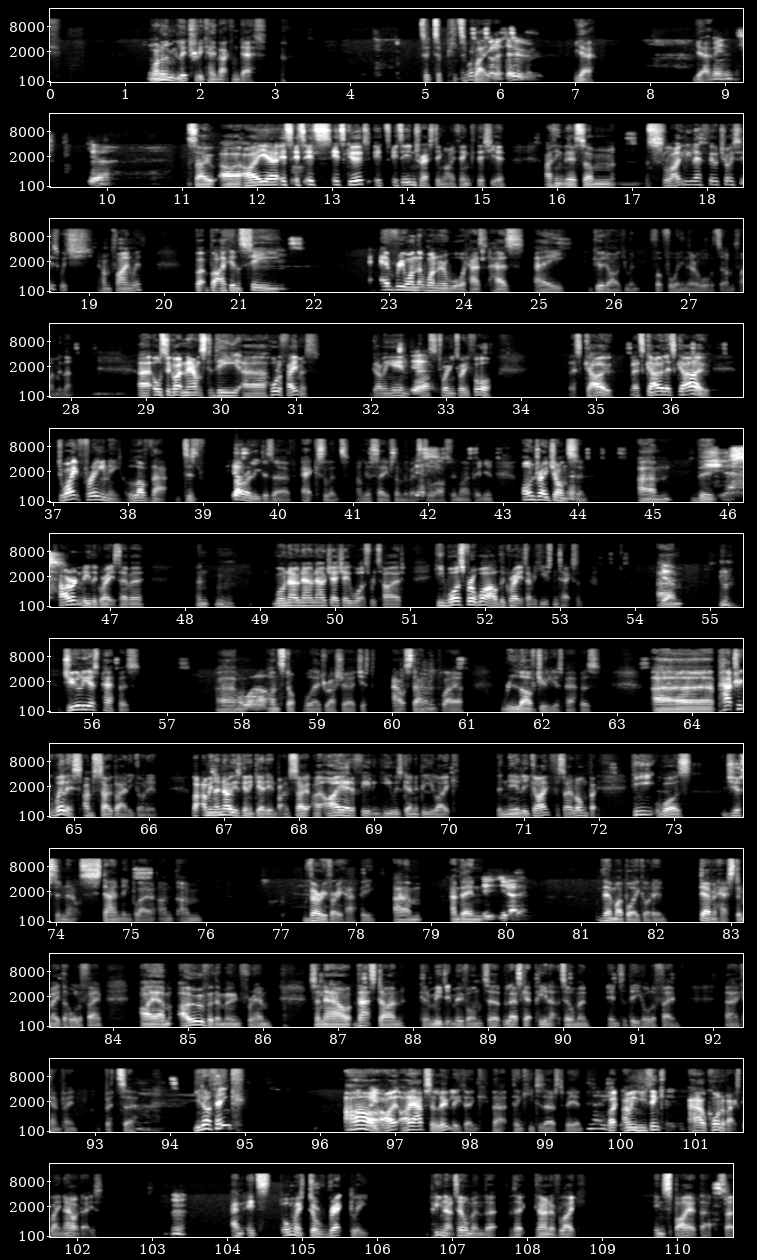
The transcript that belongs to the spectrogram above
one of them literally came back from death to to, to what play. you going to do? Yeah, yeah. I mean, yeah, So uh, I uh, it's it's it's it's good. It's it's interesting. I think this year, I think there's some slightly left field choices which I'm fine with, but but I can see everyone that won an award has has a good argument for, for winning their award. So I'm fine with that. Uh, also got announced the uh, Hall of Famers going in Yeah. class 2024. Let's go. Let's go. Let's go. Dwight Freeney, love that. Des- Yes. Thoroughly deserved. Excellent. I'm going to save some of the best Yes. to last, in my opinion. Andre Johnson, um, the yes. currently the greatest ever. And mm, well, no, no, now JJ Watt's retired. He was for a while the greatest ever Houston Texan. Um, Julius Peppers, um, Oh, wow. unstoppable edge rusher, just outstanding player. Love Julius Peppers. Uh, Patrick Willis, I'm so glad he got in. Like, I mean, I know he's going to get in, but I'm so I, I had a feeling he was going to be like the nearly guy for so long, but he was just an outstanding player. I'm I'm very very happy. Um, and then Yeah. then my boy got in. Devin Hester made the Hall of Fame. I am over the moon for him. So now that's done. I can immediately move on to let's get Peanut Tillman into the Hall of Fame uh, campaign. But uh, you don't think? Oh, I, I absolutely think that think he deserves to be in. No, Like, I mean, you think how cornerbacks play nowadays, Mm. and it's almost directly Peanut Tillman that that kind of like inspired that. So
